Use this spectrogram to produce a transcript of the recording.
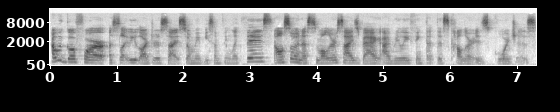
I would go for a slightly larger size, so maybe something like this. Also in a smaller size bag, I really think that this color is gorgeous.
